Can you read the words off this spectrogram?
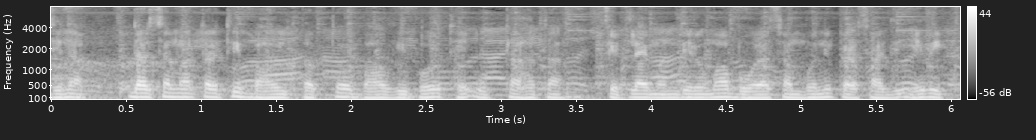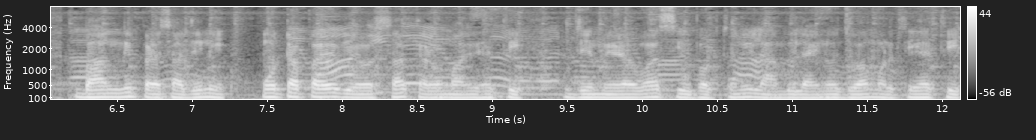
જેના દર્શન માત્રથી ભાવિક ભક્તો ભાવ વિભોર થઈ ઉઠતા હતા. કેટલાય મંદિરોમાં ભોળા શંભુની પ્રસાદી એવી ભાંગની પ્રસાદીની મોટા પાયે વ્યવસ્થા કરવામાં આવી હતી, જે મેળવવા શિવભક્તોની લાંબી લાઈનો જોવા મળતી હતી.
